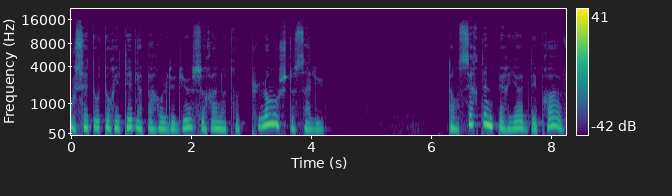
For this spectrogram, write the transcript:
où cette autorité de la parole de Dieu sera notre planche de salut. Dans certaines périodes d'épreuve,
